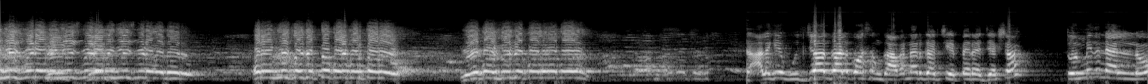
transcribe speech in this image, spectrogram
English medium English medium English medium అన్నారు. అరే ఇంగ్లీష్లో చెప్తే భయపడతారు. ఏ భాషలో చెప్పాలి బాబాయ్ అలాగే ఉద్యోగాల కోసం గవర్నర్ గారు చెప్పారు అధ్యక్ష. తొమ్మిది నెలల్లో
